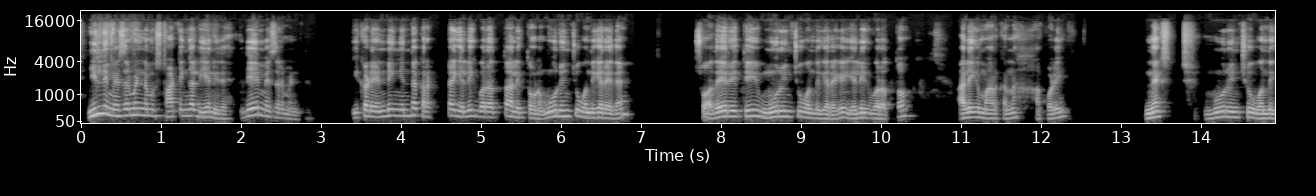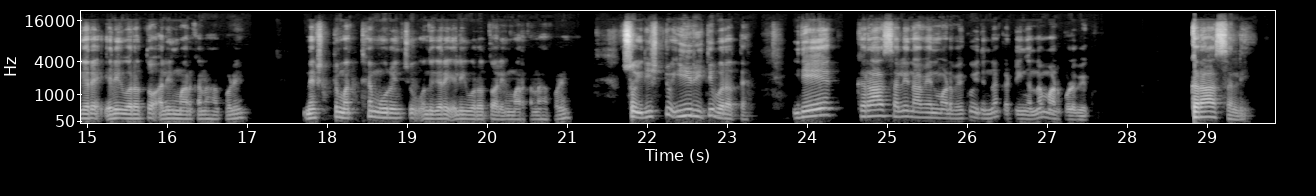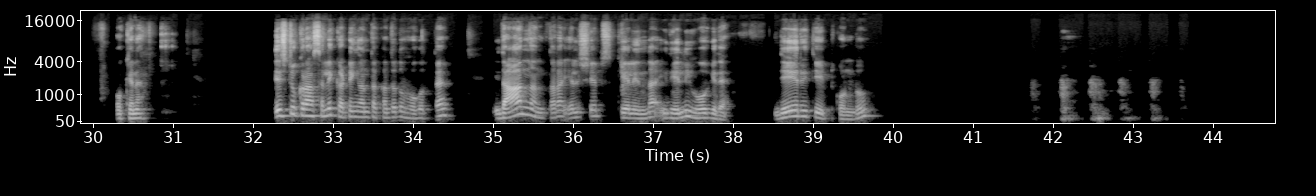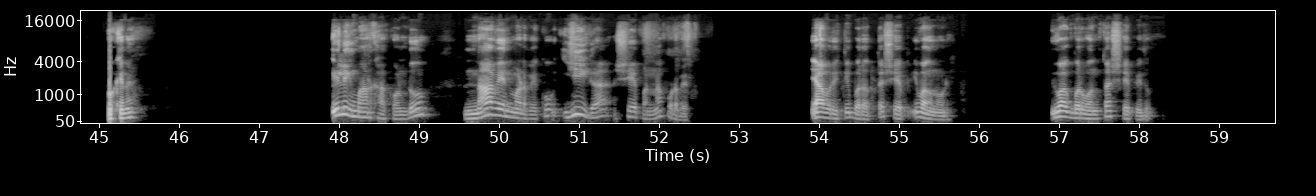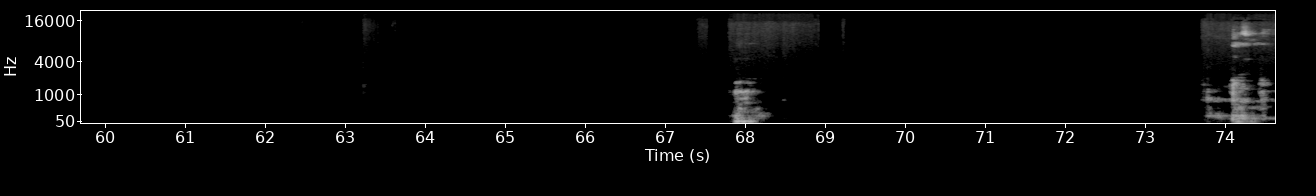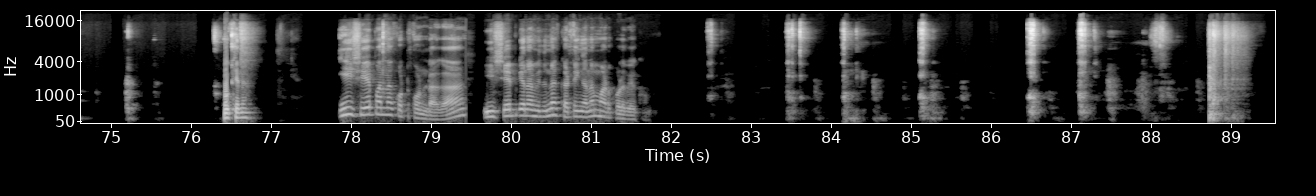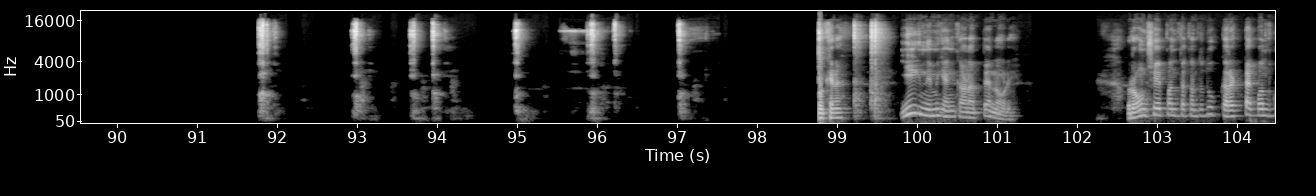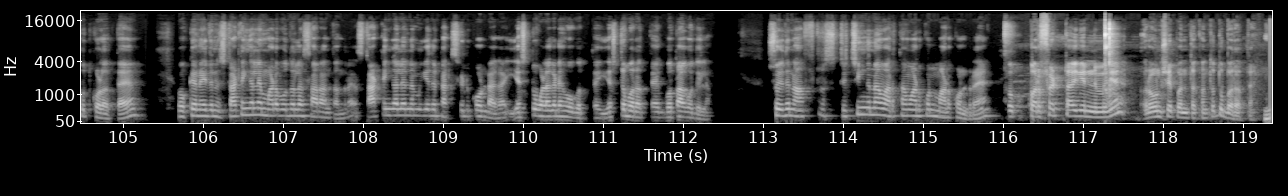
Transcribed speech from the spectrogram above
ಇಲ್ಲಿ ಮೆಜರ್ಮೆಂಟ್ ನಮಗೆ ಸ್ಟಾರ್ಟಿಂಗ್ ಅಲ್ಲಿ ಏನಿದೆ? ಇದೇ ಮೆಜರ್ಮೆಂಟ್ ಈ ಕಡೆ ಎಂಡಿಂಗ್ ಇಂದ ಕರೆಕ್ಟಾಗಿ ಎಲ್ಲಿಗೆ ಬರುತ್ತೋ ಅಲ್ಲಿಗೆ ತಗೊಂಡು ಮೂರು ಇಂಚು ಒಂದು ಗೆರೆ ಇದೆ. ಸೊ ಅದೇ ರೀತಿ ಮೂರು ಇಂಚು ಒಂದು ಗೆರೆಗೆ ಎಲ್ಲಿಗೆ ಬರುತ್ತೋ ಅಲ್ಲಿಗೆ ಮಾರ್ಕನ್ನು ಹಾಕೊಳ್ಳಿ. ನೆಕ್ಸ್ಟ್ ಮೂರು ಇಂಚು ಒಂದು ಗೆರೆ ಎಲ್ಲಿಗೆ ಬರುತ್ತೋ ಅಲ್ಲಿಗೆ ಮಾರ್ಕನ್ನು ಹಾಕೊಳ್ಳಿ. ನೆಕ್ಸ್ಟ್ ಮತ್ತೆ ಮೂರು ಇಂಚು ಒಂದು ಗೆರೆ ಎಲ್ಲಿಗೆ ಬರುತ್ತೋ ಅಲ್ಲಿಗೆ ಮಾರ್ಕನ್ನು ಹಾಕೊಳ್ಳಿ. ಸೊ ಇದಿಷ್ಟು ಈ ರೀತಿ ಬರುತ್ತೆ. ಇದೇ ಕ್ರಾಸಲ್ಲಿ ನಾವೇನು ಮಾಡಬೇಕು? ಇದನ್ನು ಕಟ್ಟಿಂಗನ್ನು ಮಾಡ್ಕೊಳ್ಬೇಕು. ಕ್ರಾಸಲ್ಲಿ ಓಕೆನಾ ಇಷ್ಟು ಕ್ರಾಸಲ್ಲಿ ಕಟ್ಟಿಂಗ್ ಅಂತಕ್ಕಂಥದ್ದು ಹೋಗುತ್ತೆ? ಇದಾದ ನಂತರ ಎಲ್ ಶೇಪ್ ಸ್ಕೇಲಿಂದ ಇದು ಎಲ್ಲಿಗೆ ಹೋಗಿದೆ? ಇದೇ ರೀತಿ ಇಟ್ಕೊಂಡು ಓಕೆನಾ? ಇಲ್ಲಿಗೆ ಮಾರ್ಕ್ ಹಾಕೊಂಡು ನಾವೇನ್ ಮಾಡಬೇಕು? ಈಗ ಶೇಪನ್ನು ಕೊಡಬೇಕು. ಯಾವ ರೀತಿ ಬರುತ್ತೆ ಶೇಪ್ ಇವಾಗ ನೋಡಿ. ಇವಾಗ ಬರುವಂಥ ಶೇಪ್ ಇದು. ಓಕೆನಾ? ಈ ಶೇಪನ್ನು ಕೊಟ್ಕೊಂಡಾಗ, ಈ ಶೇಪ್ಗೆ ನಾವು ಇದನ್ನ ಕಟಿಂಗ್ ಅನ್ನ ಮಾಡ್ಕೊಳ್ಬೇಕು. ಓಕೆನಾ? ಈಗ ನಿಮಗೆ ಹೆಂಗ್ ಕಾಣುತ್ತೆ ನೋಡಿ. ರೌಂಡ್ ಶೇಪ್ ಅಂತಕ್ಕಂಥದ್ದು ಕರೆಕ್ಟಾಗಿ ಬಂದು ಕುತ್ಕೊಳ್ಳುತ್ತೆ ಓಕೆನಾ ಇದನ್ನ ಸ್ಟಾರ್ಟಿಂಗ್ ಅಲ್ಲೇ ಮಾಡಬಹುದಲ್ಲ ಸರ್ ಅಂತಂದ್ರೆ ಸ್ಟಾರ್ಟಿಂಗ್ ಅಲ್ಲೇ ನಮಗೆ ಇದು ಟಕ್ಸ್ ಹಿಡ್ಕೊಂಡಾಗ ಎಷ್ಟು ಒಳಗಡೆ ಹೋಗುತ್ತೆ, ಎಷ್ಟು ಬರುತ್ತೆ ಗೊತ್ತಾಗೋದಿಲ್ಲ. ಸೊ ಇದನ್ನ ಆಫ್ಟರ್ ಸ್ಟಿಚಿಂಗ್ ನಾವು ಅರ್ಥ ಮಾಡ್ಕೊಂಡು ಮಾಡ್ಕೊಂಡ್ರೆ ಪರ್ಫೆಕ್ಟ್ ಆಗಿ ನಿಮಗೆ ರೌಂಡ್ ಶೇಪ್ ಅಂತಕ್ಕಂಥದ್ದು ಬರುತ್ತೆ.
